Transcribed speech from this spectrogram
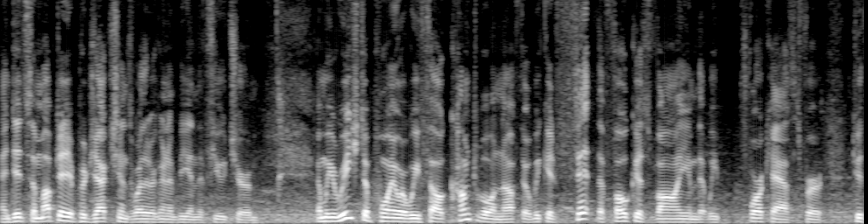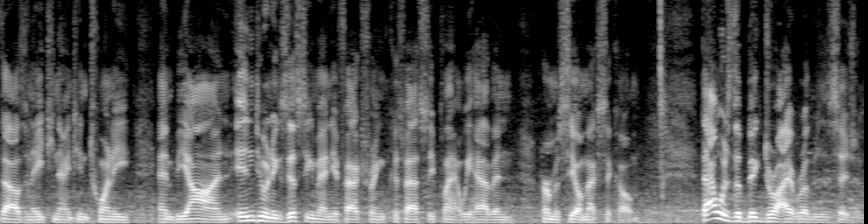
and did some updated projections where they're going to be in the future. And we reached a point where we felt comfortable enough that we could fit the focus volume that we forecast for 2018, 19, 20, and beyond into an existing manufacturing capacity plant we have in Hermosillo, Mexico. That was the big driver of the decision.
